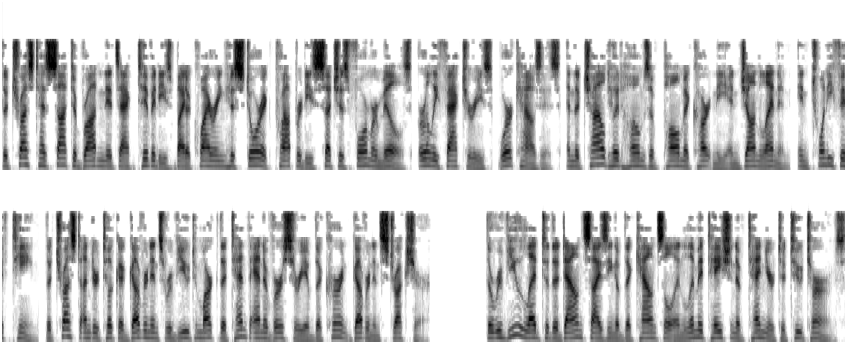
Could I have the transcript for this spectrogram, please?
the Trust has sought to broaden its activities by acquiring historic properties such as former mills, early factories, workhouses, and the childhood homes of Paul McCartney and John Lennon. In 2015, the Trust undertook a governance review to mark the 10th anniversary of the current governance structure. The review led to the downsizing of the council and limitation of tenure to two terms.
